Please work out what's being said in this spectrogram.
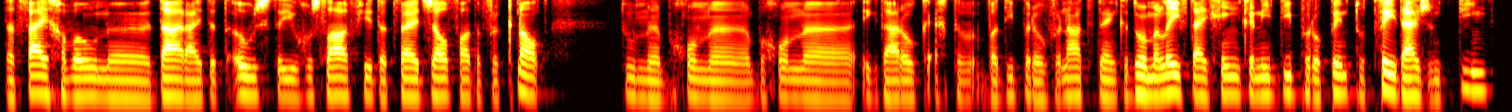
dat wij gewoon uh, daaruit het oosten, Joegoslavië, dat wij het zelf hadden verknald. Toen begon, begon ik daar ook echt wat dieper over na te denken. Door mijn leeftijd ging ik er niet dieper op in tot 2010.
